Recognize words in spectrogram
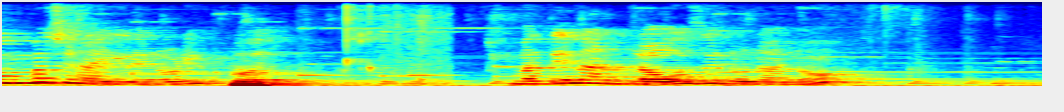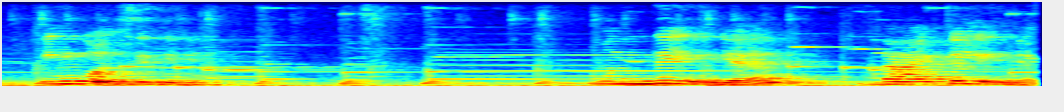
ತುಂಬ ಚೆನ್ನಾಗಿದೆ ನೋಡಿ ಪರ್ಲ್ ಮತ್ತು ನಾನು ಬ್ಲೌಸನ್ನು ನಾನು ಹಿಂಗೆ ಹೊಲಿಸಿದ್ದೀನಿ. ಮುಂದೆ ಹಿಂಗೆ ಬ್ಯಾಕಲ್ಲಿ ಹಿಂಗೆ.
